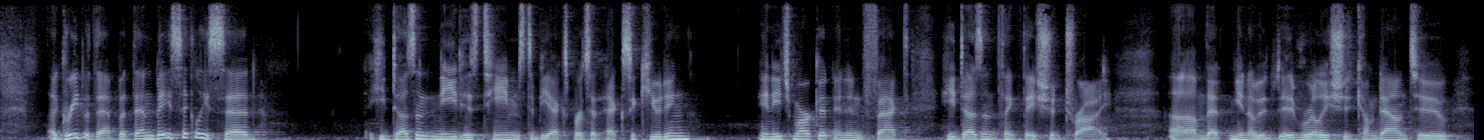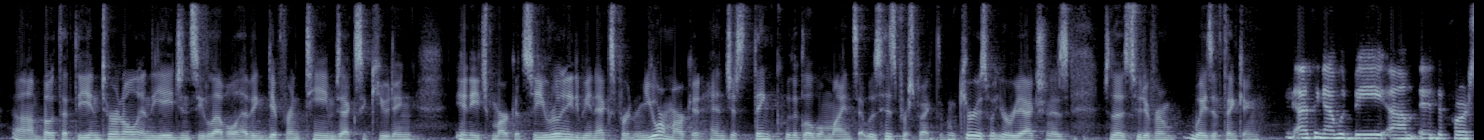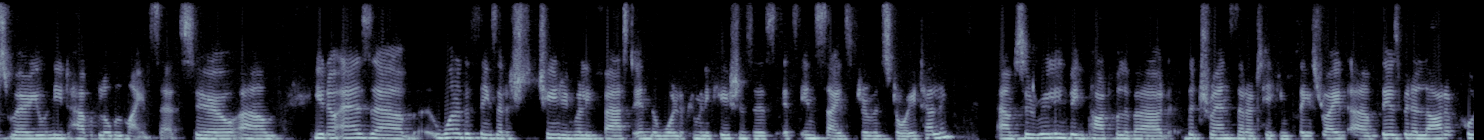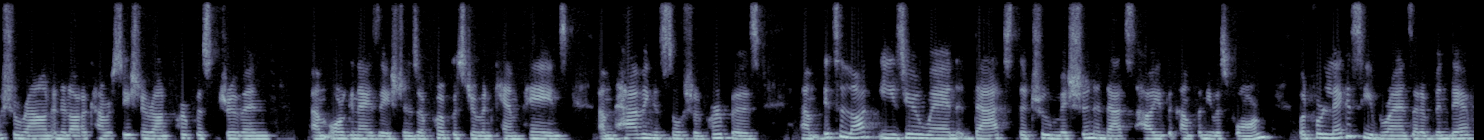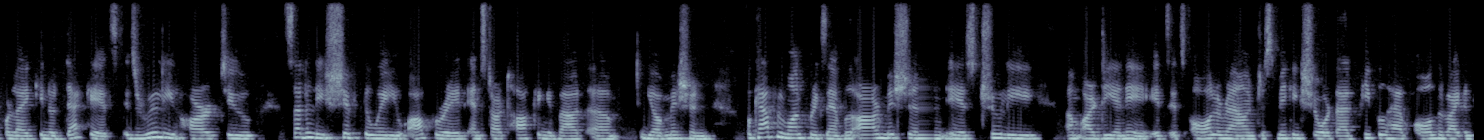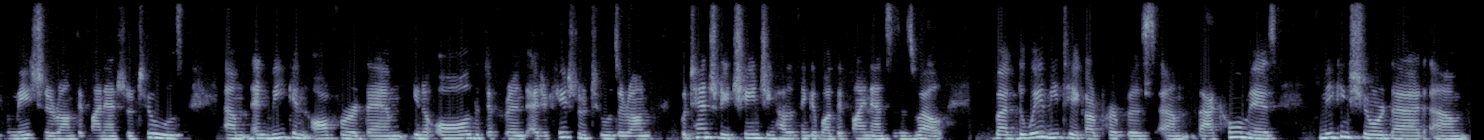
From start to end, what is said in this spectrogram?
agreed with that, but then basically said he doesn't need his teams to be experts at executing in each market, and in fact, he doesn't think they should try. Um, that you know, it, it, really should come down to um, both at the internal and the agency level having different teams executing in each market. So you really need to be an expert in your market and just think with a global mindset. Was his perspective? I'm curious what your reaction is to those two different ways of thinking. I think I would be um, in the first where you need to have a global mindset. So um, you know, as uh, one of the things that is changing really fast in the world of communications is it's insights driven storytelling. Um, so really being thoughtful about the trends that are taking place, right? Um, there's been a lot of push around and a lot of conversation around purpose driven um, organizations or purpose driven campaigns um, having a social purpose. Um, it's a lot easier when that's the true mission and that's how the company was formed. But for legacy brands that have been there for like, you know, decades, it's really hard to suddenly shift the way you operate and start talking about um, your mission. For Capital One, for example, our mission is truly um, our DNA. It's it's all around just making sure that people have all the right information around their financial tools, um, and we can offer them, you know, all the different educational tools around potentially changing how to think about their finances as well. But the way we take our purpose um, back home is making sure that um,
